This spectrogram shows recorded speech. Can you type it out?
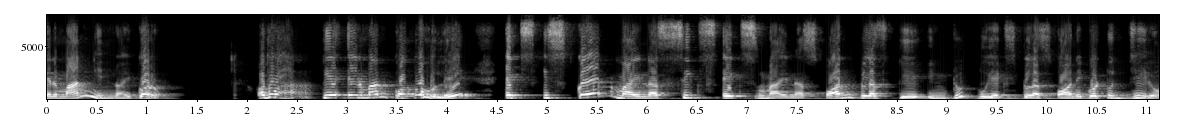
এর মান নির্ণয় করো। অথবা কে এর মান কত হলে x square minus six x minus one plus k into two x plus one equal to zero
